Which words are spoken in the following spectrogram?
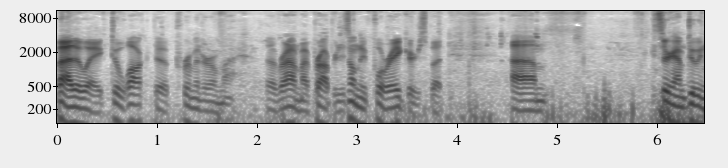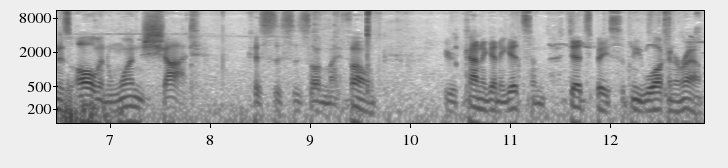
By the way, to walk the perimeter of my around my property, it's only four acres, but um, considering I'm doing this all in one shot, because this is on my phone, you're kind of going to get some dead space of me walking around.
